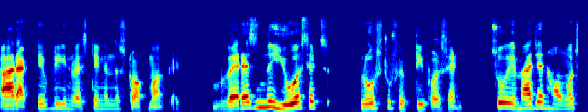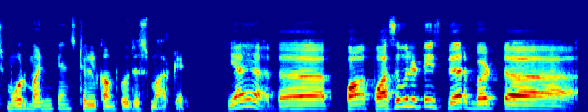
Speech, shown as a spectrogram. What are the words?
are actively investing in the stock market. Whereas in the US, it's close to 50%. So imagine how much more money can still come to this market. Yeah, yeah. The po- possibility is there, but uh,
